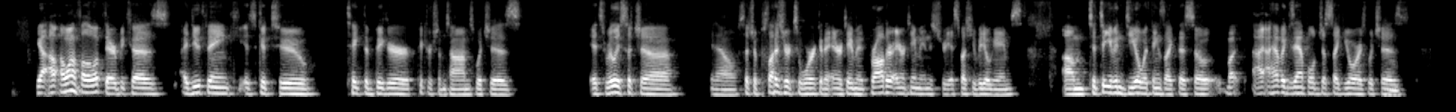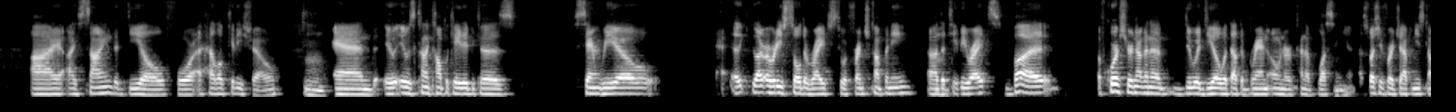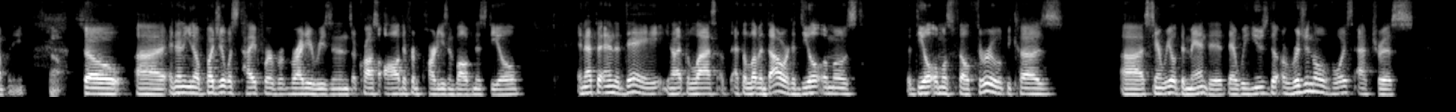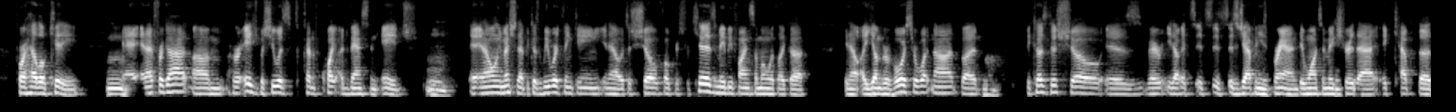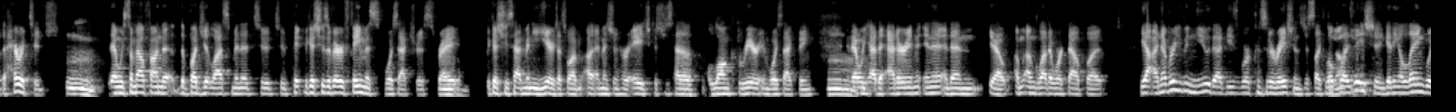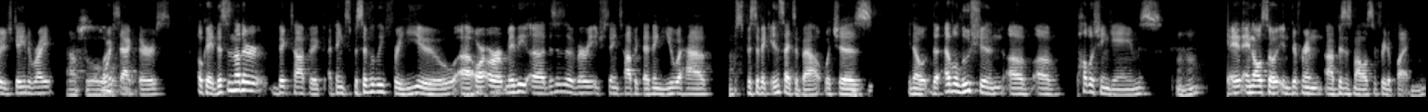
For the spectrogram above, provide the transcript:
Yeah, I, I want to follow up there because I do think it's good to take the bigger picture sometimes, which is it's really such a you know such a pleasure to work in the entertainment broader entertainment industry especially video games um, to, to even deal with things like this. So, but I, I have an example just like yours, which mm-hmm. is mm. I, I signed a deal for a Hello Kitty show. Mm. And it, it was kind of complicated because Sanrio already sold the rights to a French company, uh, mm. the TV rights, but of course you're not going to do a deal without the brand owner kind of blessing it especially for a japanese company yeah. so uh, and then you know budget was tight for a variety of reasons across all different parties involved in this deal and at the end of the day you know at the last at the 11th hour the deal almost the deal almost fell through because uh, Sanrio demanded that we use the original voice actress for Hello Kitty. Mm. And, and, I forgot um, her age, but she was kind of quite advanced in age. Mm and I only mention that because we were thinking, you know, it's a show focused for kids, maybe find someone with like a, you know, a younger voice or whatnot. But mm-hmm. because this show is very, you know, it's it's it's, it's a Japanese brand, they want to make sure that it kept the the heritage. Mm. Then we somehow found the, the budget last minute to to pay because she's a very famous voice actress, right? Mm. Because she's had many years. That's why I, mentioned her age because she's had a, a, long career in voice acting. Mm. And then we had to add her in, in it, and then yeah, I'm I'm glad it worked out, but yeah, I never even knew that these were considerations, just like localization, yeah. getting a language, getting the right absolutely voice actors. Okay, this is another big topic. I think specifically for you, uh, or or maybe uh, this is a very interesting topic that I think you would have specific insights about, which is you know the evolution of of publishing games, mm-hmm. and, and also in different uh, business models to free to play. Mm-hmm.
